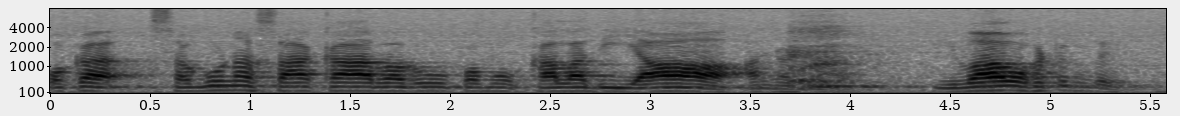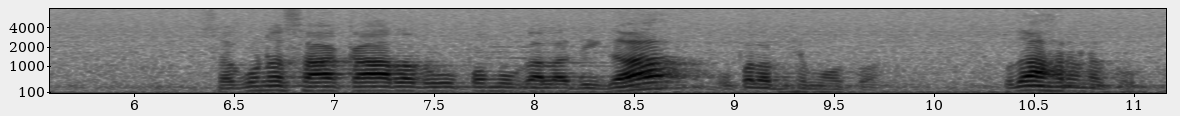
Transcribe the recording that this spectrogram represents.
ఒక సగుణ సాకార రూపము కలదియా అన్నట్టు ఇవా ఒకటి ఉంది. సగుణ సాకార రూపము గలదిగా ఉపలభ్యమవుతోంది. ఉదాహరణకు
